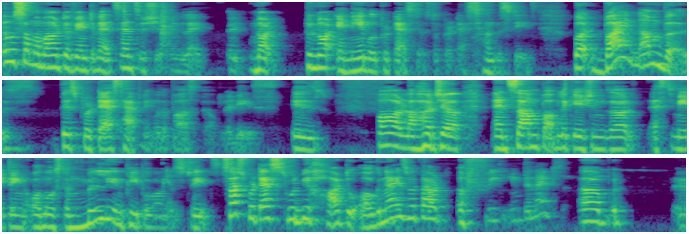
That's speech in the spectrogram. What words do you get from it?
there was some amount of internet censorship and like not to not enable protesters to protest on the streets. But by numbers, this protest happening over the past couple of days is far larger, and some publications are estimating almost a million people on the streets. Such protests would be hard to organize without a free internet. Uh, uh,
